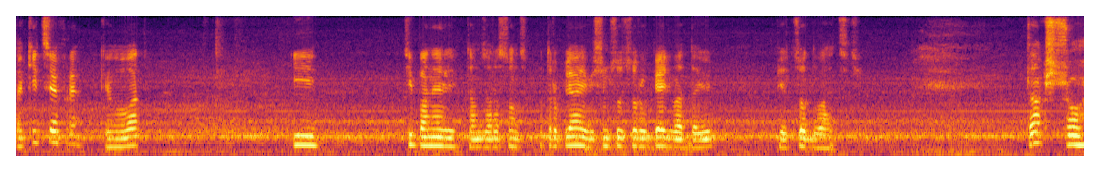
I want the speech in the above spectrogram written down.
Такі цифри, кіловат. І ті панелі, там зараз сонце потрапляє, 845 Вт дають 520. Так що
